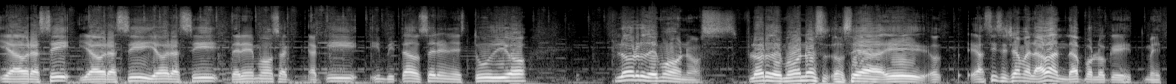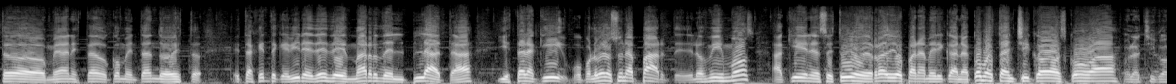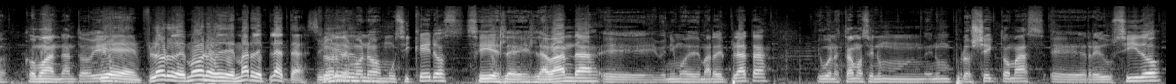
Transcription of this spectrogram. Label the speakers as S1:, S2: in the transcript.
S1: Y ahora sí, y ahora sí, y ahora sí, tenemos aquí invitados en el estudio Flor de Monos. Flor de Monos, o sea, eh, así se llama la banda, por lo que me, me han estado comentando esto, esta gente que viene desde Mar del Plata y están aquí, o por lo menos una parte de los mismos, aquí en los estudios de Radio Panamericana. ¿Cómo están chicos? ¿Cómo va?
S2: Hola chicos, ¿cómo andan? ¿Todo bien?
S1: Bien, Flor de Monos desde Mar del Plata.
S2: Flor de Monos Musiqueros, sí, es la, banda, eh, venimos desde Mar del Plata y bueno, estamos en un, en un proyecto más eh, reducido,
